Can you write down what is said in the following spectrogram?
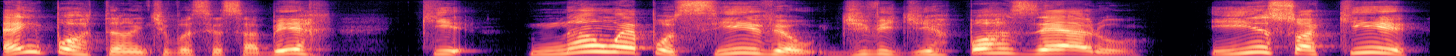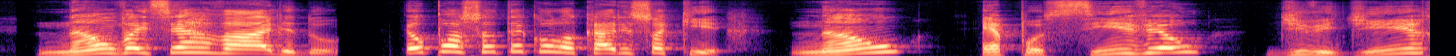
é importante você saber que não é possível dividir por zero. E isso aqui não vai ser válido. Eu posso até colocar isso aqui. Não é possível dividir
